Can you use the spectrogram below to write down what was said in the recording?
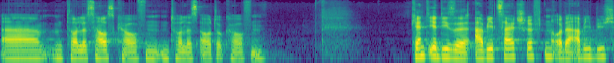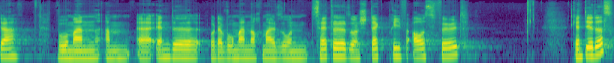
äh, ein tolles Haus kaufen, ein tolles Auto kaufen. Kennt ihr diese Abi-Zeitschriften oder Abi-Bücher, wo man am äh, Ende oder wo man nochmal so einen Zettel, so einen Steckbrief ausfüllt? Kennt ihr das?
